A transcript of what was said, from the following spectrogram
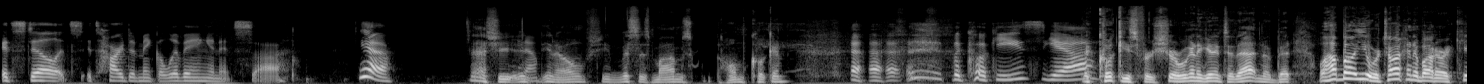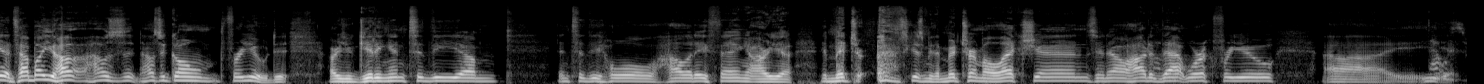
it's still it's it's hard to make a living and it's uh, yeah. Yeah, she you know. you know she misses mom's home cooking. the cookies, yeah. The cookies for sure. We're going to get into that in a bit. Well, how about you? We're talking about our kids. How about you? How, how's it? How's it going for you? Did, are you getting into the um, into the whole holiday thing? Are you in mid? excuse me, the midterm elections. You know, how did that work for you? Uh, that was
